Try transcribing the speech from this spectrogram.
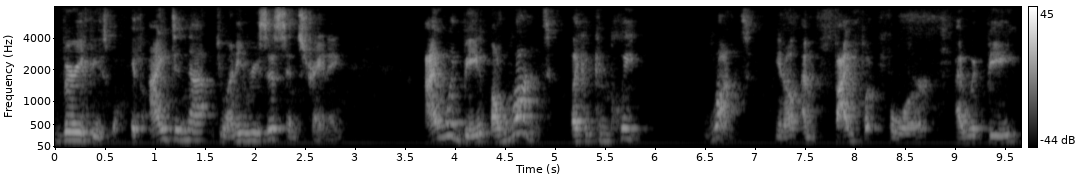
very feasible. If I did not do any resistance training, I would be a runt, like a complete runt. You know, I'm five foot four. I would be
